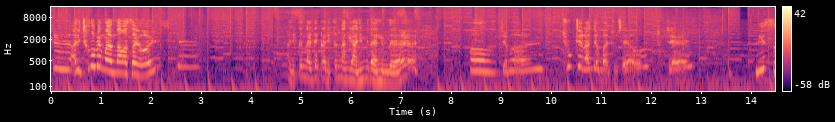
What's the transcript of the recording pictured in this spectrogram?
씨, 아직 1500만원 남았어요. 씨. 아직 끝날 때까지 끝난 게 아닙니다, 형님들. 어, 제발. 축제를 한 장만 주세요. 축제. 리스.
